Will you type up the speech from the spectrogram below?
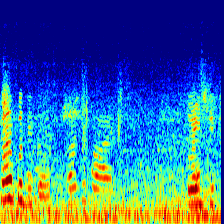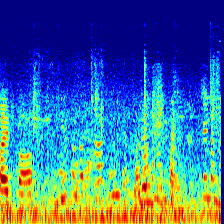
Kano po dito? 25. 25 pa. 25. Kailan ba?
